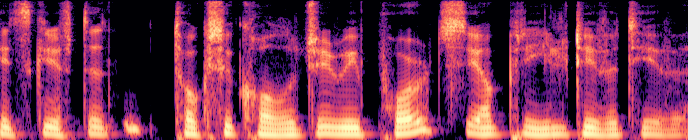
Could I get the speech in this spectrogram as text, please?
tidsskriftet Toxicology Reports i april 2020.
